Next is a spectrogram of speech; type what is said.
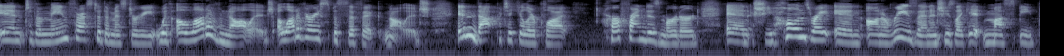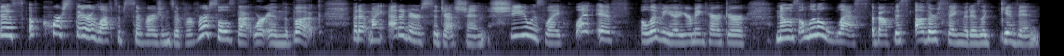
into the main thrust of the mystery with a lot of knowledge, a lot of very specific knowledge. In that particular plot, her friend is murdered and she hones right in on a reason and she's like, it must be this. Of course, there are lots of subversions of reversals that were in the book. But at my editor's suggestion, she was like, what if Olivia, your main character, knows a little less about this other thing that is a given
